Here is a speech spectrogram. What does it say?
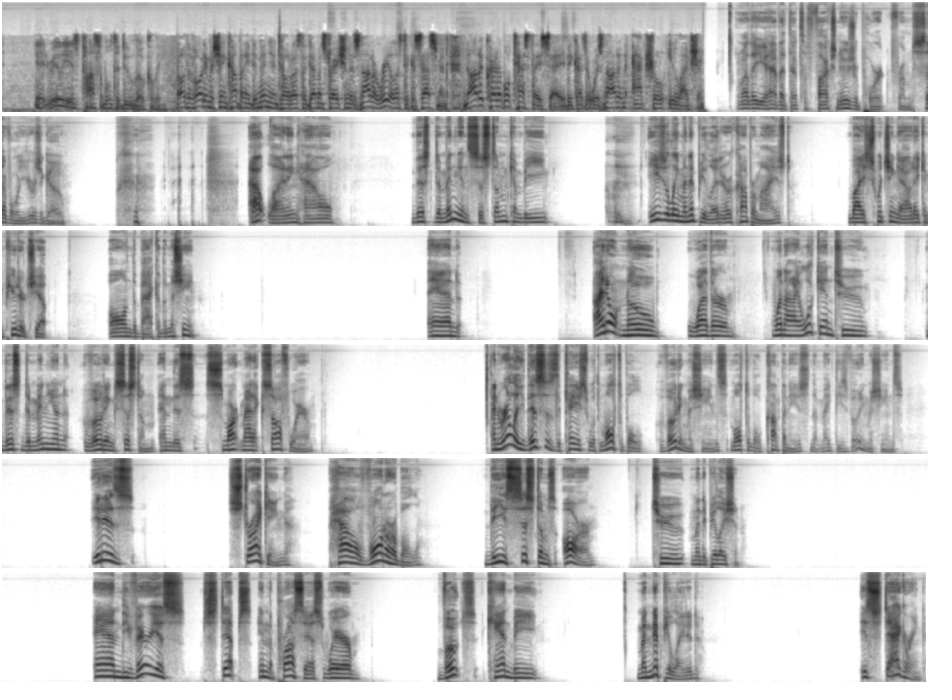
it really is possible to do locally. Oh, the voting machine company Dominion told us the demonstration is not a realistic assessment, not a credible test, they say, because it was not an actual election. Well, there you have it. That's a Fox News report from several years ago outlining how this Dominion system can be easily manipulated or compromised by switching out a computer chip on the back of the machine. And I don't know whether, when I look into this Dominion voting system and this Smartmatic software, and really, this is the case with multiple voting machines, multiple companies that make these voting machines. It is striking how vulnerable these systems are to manipulation. And the various steps in the process where votes can be manipulated is staggering.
